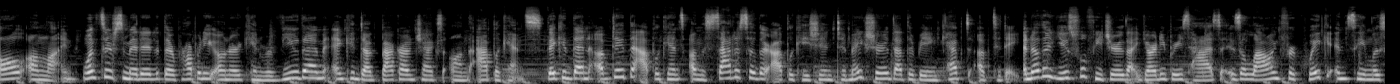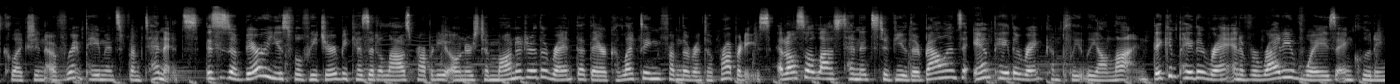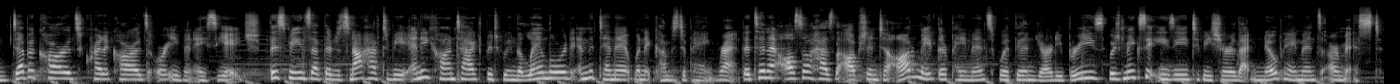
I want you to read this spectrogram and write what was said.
all online. Once they're submitted, their property owner can review them and conduct background checks on the applicants. They can then update the applicants on the status of their application to make sure that they're being kept up to date. Another useful feature that Yardi Breeze has is allowing for quick and seamless collection of rent payments from tenants. This is a very useful feature because it allows property owners to monitor the rent that they are collecting from the rental properties. It also allows tenants to view their balance and pay their rent completely online. They can pay their rent in a variety of ways, including debit cards, credit cards, or even ACH. This means that there does not have to be any contact between the landlord and the tenant when it comes to paying rent. The tenant also has the option to automate their payments within Yardi Breeze, which makes it easy to be sure that no payments are missed.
